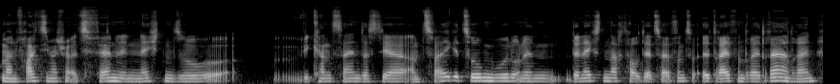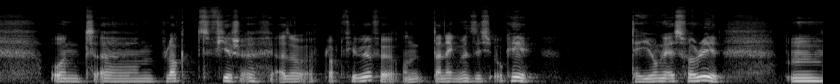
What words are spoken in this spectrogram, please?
man fragt sich manchmal als Fan in den Nächten so, wie kann es sein, dass der an zwei gezogen wurde und in der nächsten Nacht haut er zwei von zwei, äh, drei von drei Dreiern rein und ähm, blockt vier, also blockt vier Würfe und dann denkt man sich, okay, der Junge ist for real. Mm,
